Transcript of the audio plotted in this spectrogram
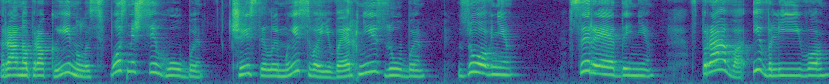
Рано прокинулась в посмішці губи, чистили ми свої верхні зуби. Зовні, всередині, вправо і вліво.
